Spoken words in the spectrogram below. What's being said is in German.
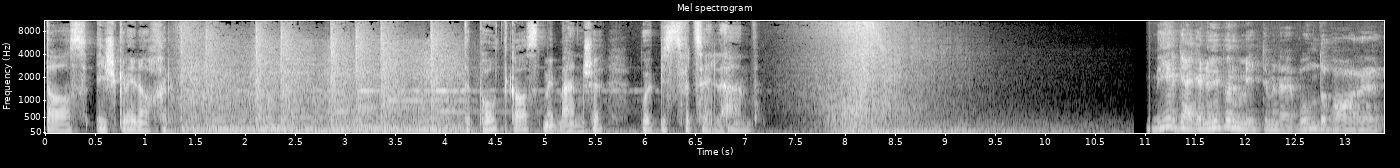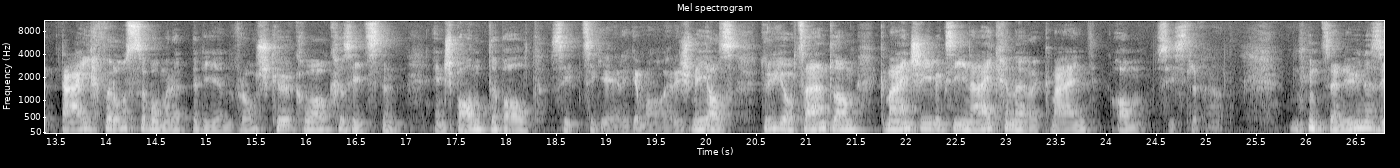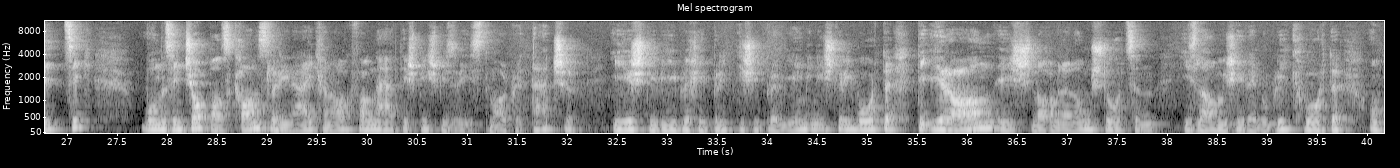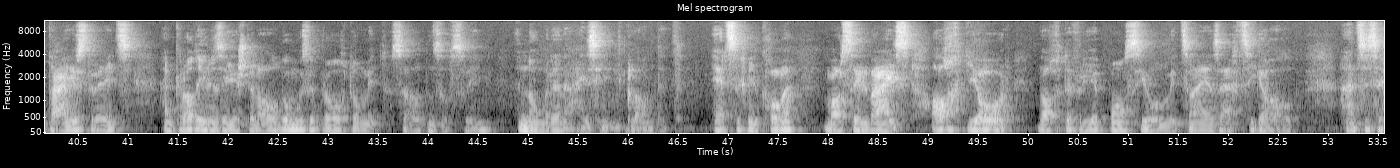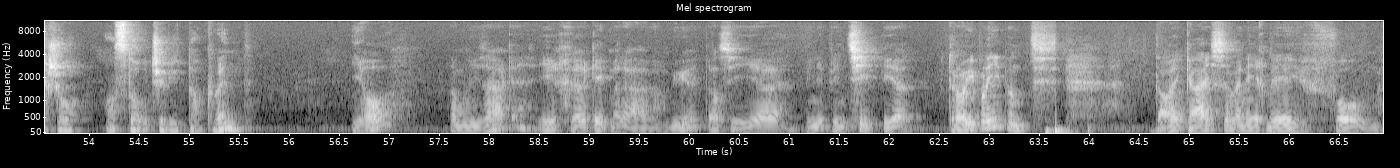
Das ist Grenacher. Der Podcast mit Menschen, die etwas zu erzählen haben. Mir gegenüber mit einem wunderbaren Teich verrissen, wo man etwa die einen Frosch quaken, sitzt ein entspannter, bald 70-jähriger Mann. Er war mehr als drei Jahrzehnte lang Gemeinschreiber in Eichen, einer Gemeinde am Sisselfeld. 1979 wo er seinen Job als Kanzler in Eichen angefangen hat, ist beispielsweise Margaret Thatcher erste weibliche britische Premierministerin geworden. Der Iran ist nach einem Umsturz eine islamische Republik geworden und Dire Straits haben gerade ihr erstes Album herausgebracht und mit Sultans of Swing ein Nummer 1 Hit gelandet. Herzlich willkommen, Marcel Weiss. Acht Jahre nach der Frühpension mit 62,5 haben Sie sich schon als Deutsche Vita gewöhnt? Ja, das muss ich sagen. Ich äh, gebe mir auch Mühe, dass ich äh, meinen Prinzipien treu bleibe. Und da hat geheißen, wenn ich mich vom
